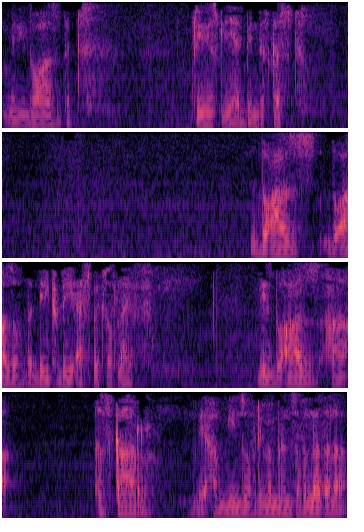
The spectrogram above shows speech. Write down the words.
many du'as that previously had been discussed. Du'as, du'as of the day-to-day aspects of life. These du'as are azkar, they are means of remembrance of Allah Ta'ala.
